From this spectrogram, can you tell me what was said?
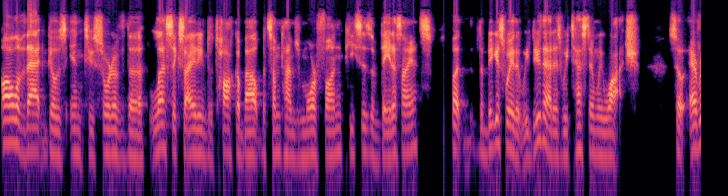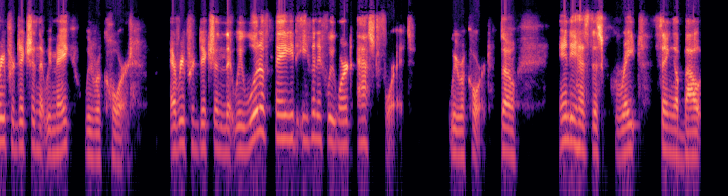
All of that goes into sort of the less exciting to talk about, but sometimes more fun pieces of data science. But the biggest way that we do that is we test and we watch. So every prediction that we make, we record every prediction that we would have made even if we weren't asked for it we record so andi has this great thing about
